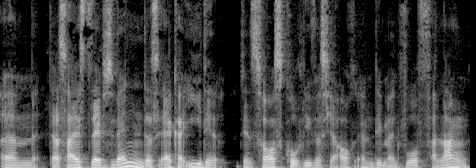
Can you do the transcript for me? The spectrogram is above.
Ähm, das heißt, selbst wenn das RKI den, den Source Code, wie wir es ja auch in dem Entwurf verlangen,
